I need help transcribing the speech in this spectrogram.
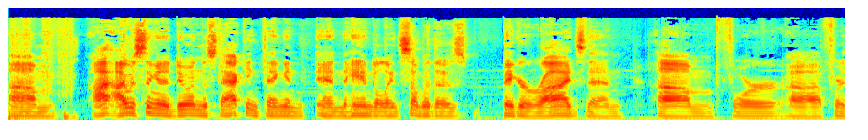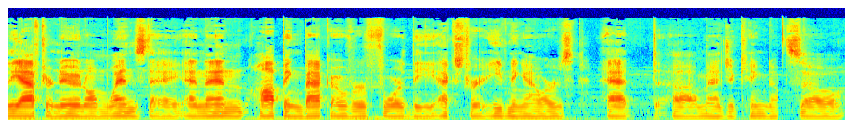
um, I, I, was thinking of doing the stacking thing and, and handling some of those bigger rides then um, for uh, for the afternoon on Wednesday, and then hopping back over for the extra evening hours at uh, Magic Kingdom. So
